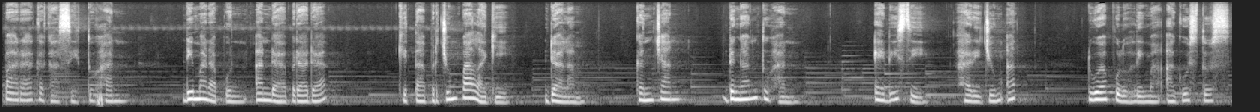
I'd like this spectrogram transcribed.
Para kekasih Tuhan, di mana pun Anda berada, kita berjumpa lagi dalam Kencan dengan Tuhan, edisi hari Jumat 25 Agustus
